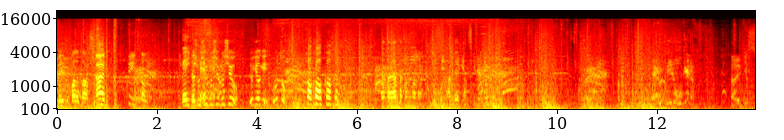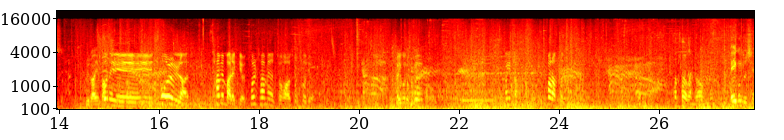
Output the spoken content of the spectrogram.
메인 못 받았다 야 일단 메이. 야 루시우 루시우 루시우 여기 여기 오른쪽 커, 커, 커, 커. 약간 약간 되겠다. 우리 라인 막 이번에 철 안- 차면 말할게요. 철 차면 저거 손철이요. 아 이거 철 하겠다. 철안 터지. 선처 먼저. 메이군 조심.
